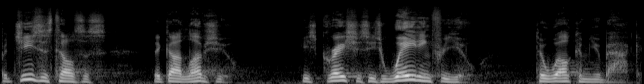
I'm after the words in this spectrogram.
But Jesus tells us that God loves you. He's gracious. He's waiting for you to welcome you back.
